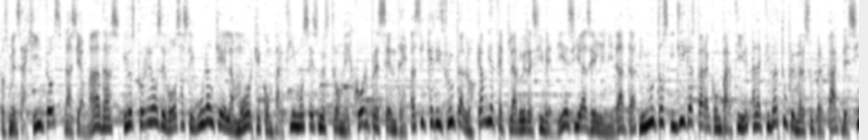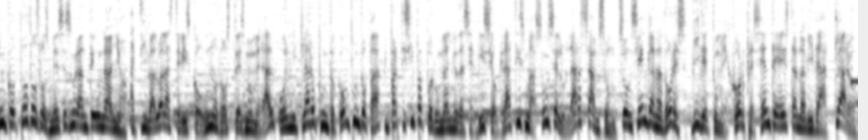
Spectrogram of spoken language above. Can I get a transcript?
Los mensajitos, las llamadas y los correos de voz aseguran que el amor que compartimos es nuestro mejor presente. Así que disfrútalo. Cámbiate a Claro y recibe 10 días de ilimitada, minutos y gigas para compartir al activar tu primer super pack de 5 todos los meses durante un año. Actívalo al asterisco 123 numeral o en miclaro.com.pa y participa por un año de servicio gratis más un celular Samsung. Son 100 ganadores. Vive tu mejor presente esta Navidad. Claro.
